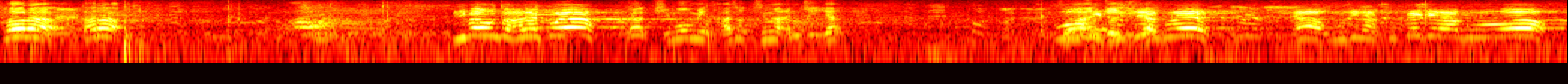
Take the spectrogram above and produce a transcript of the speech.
서라 따라. 리바운드 안 할 거야? 야 김호민 가서 등 안 지냐? 앉아주냐? 굿이야 굿! 야 우진아 뚝배기라고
